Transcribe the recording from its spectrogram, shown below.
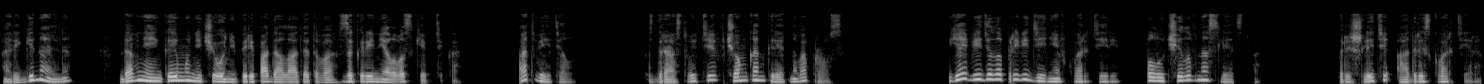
Оригинально. Давненько ему ничего не перепадало от этого закоренелого скептика. Ответил. «Здравствуйте, в чем конкретно вопрос?» «Я видела привидение в квартире, получила в наследство. Пришлите адрес квартиры».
